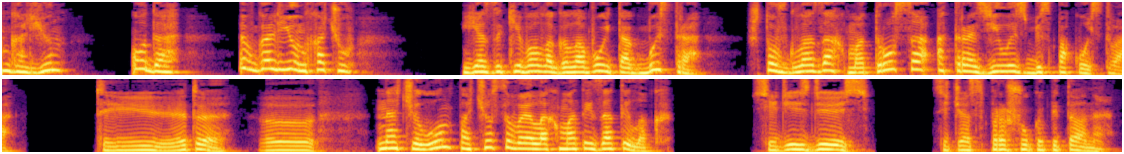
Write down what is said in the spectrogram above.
Гальюн? О да, в гальюн хочу. Я закивала головой так быстро, что в глазах матроса отразилось беспокойство. Ты это, э... начал он, почесывая лохматый затылок. Сиди здесь. Сейчас спрошу капитана.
